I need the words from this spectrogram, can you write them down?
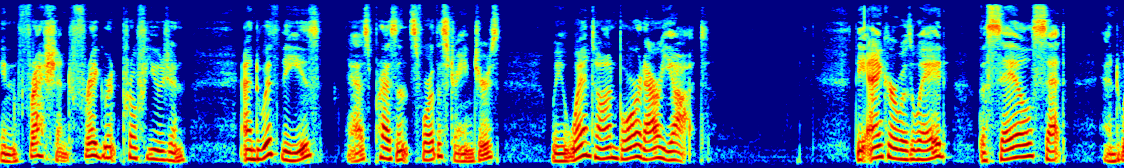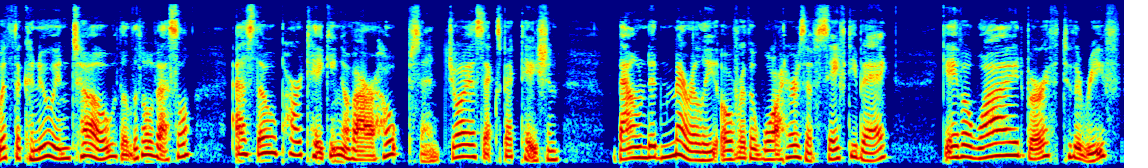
in fresh and fragrant profusion, and with these, as presents for the strangers, we went on board our yacht. The anchor was weighed, the sails set, and with the canoe in tow, the little vessel, as though partaking of our hopes and joyous expectation, bounded merrily over the waters of Safety Bay, gave a wide berth to the reef,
